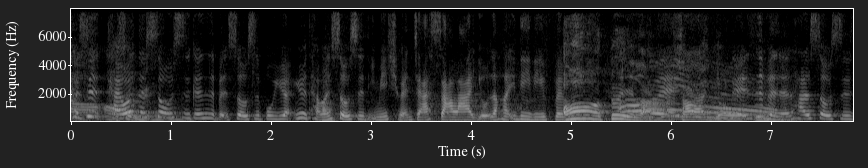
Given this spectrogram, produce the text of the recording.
可是台湾的寿司跟日本寿司不一样，因为台湾寿司里面喜欢加沙拉油，让它一粒粒分明。哦，对了，对沙拉油。对，日本人他的寿司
